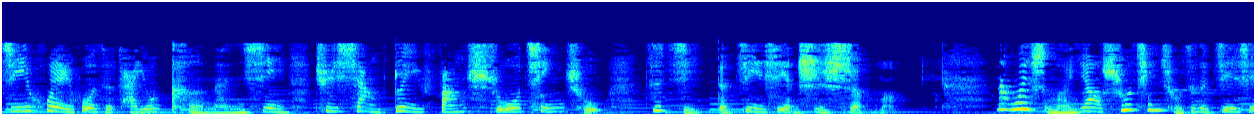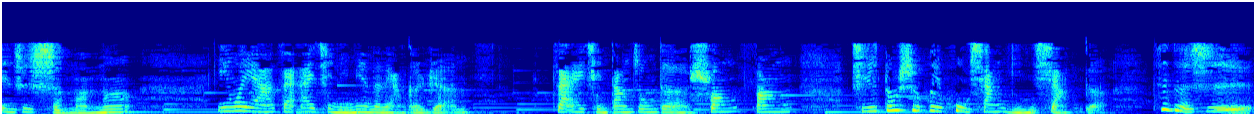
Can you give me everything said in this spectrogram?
机会，或者才有可能性去向对方说清楚自己的界限是什么。那为什么要说清楚这个界限是什么呢？因为呀，在爱情里面的两个人，在爱情当中的双方，其实都是会互相影响的。这个是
